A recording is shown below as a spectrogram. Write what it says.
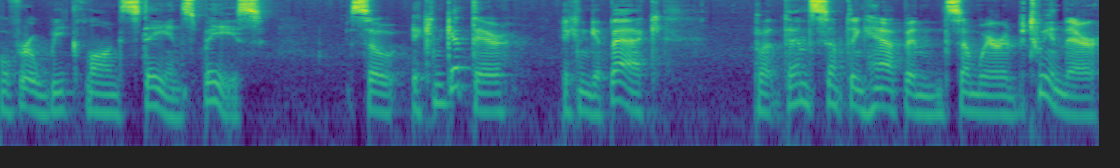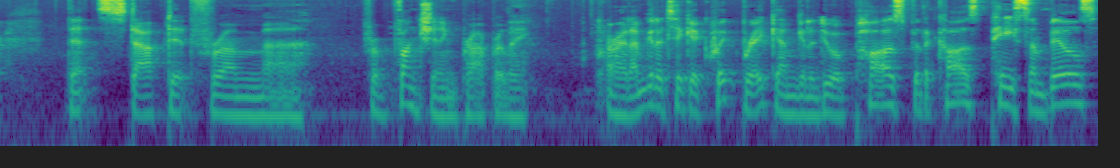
over a week long stay in space. So it can get there, it can get back, but then something happened somewhere in between there that stopped it from uh, from functioning properly. All right, I'm going to take a quick break. I'm going to do a pause for the cause, pay some bills.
